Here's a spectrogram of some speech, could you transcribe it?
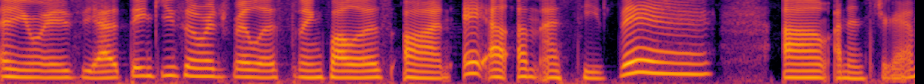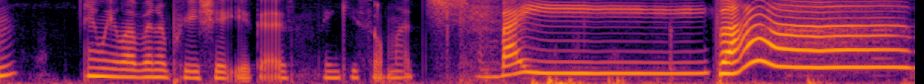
Anyways, yeah, thank you so much for listening. Follow us on ALMST there um, on Instagram. And we love and appreciate you guys. Thank you so much. Bye. Bye.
